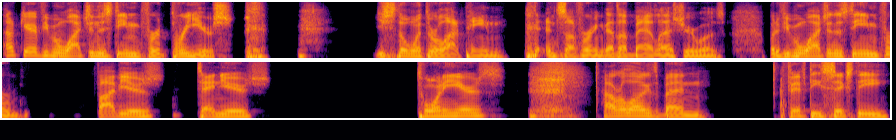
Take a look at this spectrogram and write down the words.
I don't care if you've been watching this team for three years. you still went through a lot of pain and suffering. That's how bad last year was. But if you've been watching this team for five years, 10 years, 20 years, however long it's been 50, 60,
